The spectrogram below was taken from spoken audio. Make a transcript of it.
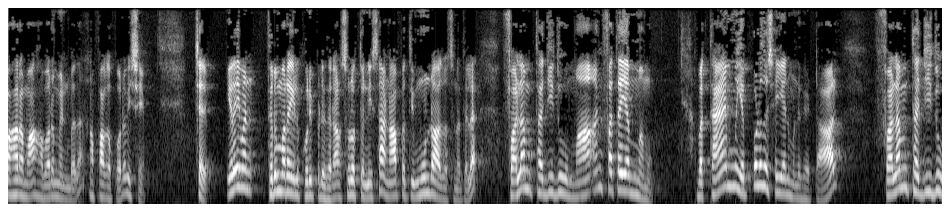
பகரமாக வரும் என்பதை நான் பார்க்க போகிற விஷயம். சரி இறைவன் திருமறையில் குறிப்பிடுகிறார் சுரத்து நிசா நாற்பத்தி மூன்றாவது வசனத்தில் ஃபலம் தஜிது மா அன் அப்போ தயம்மு எப்பொழுது செய்யணும்னு கேட்டால் ஃபலம் தஜிது.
